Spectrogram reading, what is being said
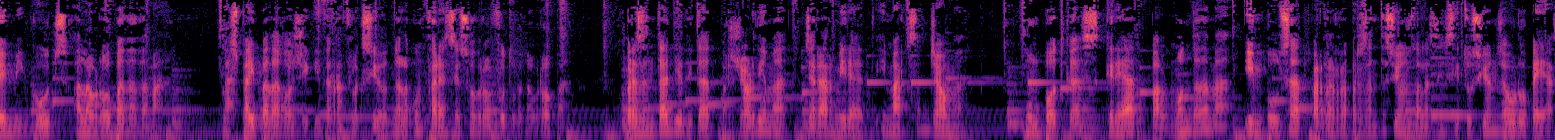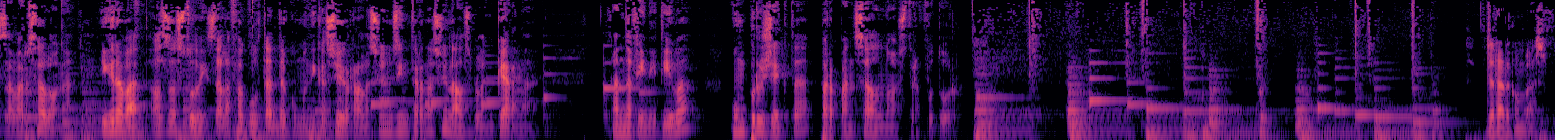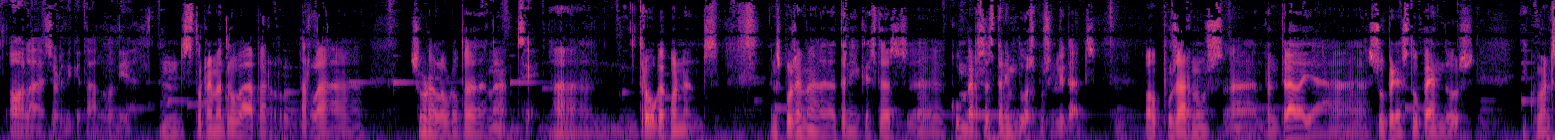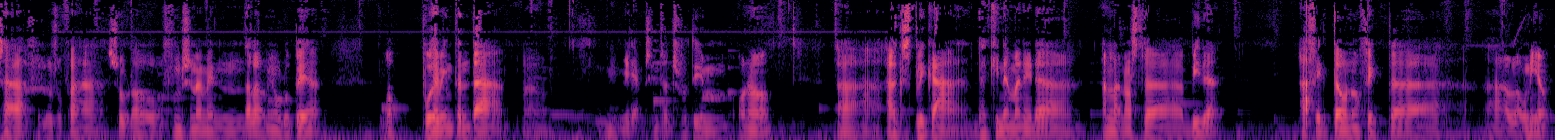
Benvinguts a l'Europa de demà, l'espai pedagògic i de reflexió de la Conferència sobre el futur d'Europa, presentat i editat per Jordi Amat, Gerard Miret i Marc Sant Jaume. Un podcast creat pel món de demà, impulsat per les representacions de les institucions europees a Barcelona i gravat als estudis de la Facultat de Comunicació i Relacions Internacionals Blanquerna. En definitiva, un projecte per pensar el nostre futur. Gerard, com vas? Hola, Jordi, què tal? Bon dia. Ens tornem a trobar per parlar sobre l'Europa de demà. Sí. Ah, trobo que quan ens, ens posem a tenir aquestes eh, converses tenim dues possibilitats. O posar-nos eh, d'entrada ja superestupendos i començar a filosofar sobre el funcionament de la Unió Europea o podem intentar, eh, mirem si ens en sortim o no, eh, explicar de quina manera en la nostra vida afecta o no afecta a, a la Unió.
